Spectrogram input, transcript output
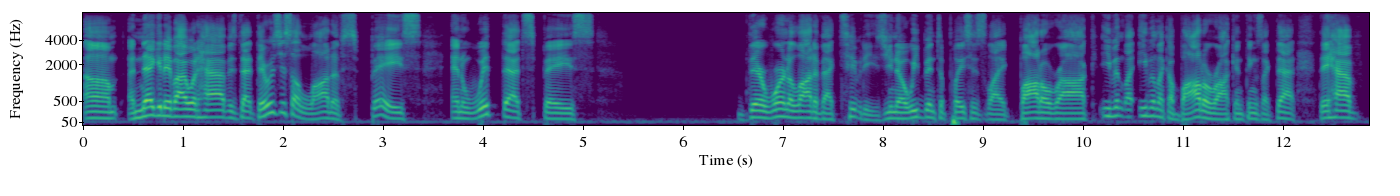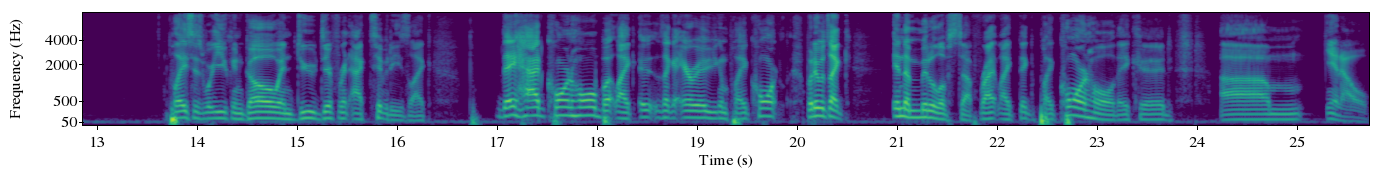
Um, a negative I would have is that there was just a lot of space, and with that space, there weren't a lot of activities. You know, we've been to places like Bottle Rock, even like even like a Bottle Rock and things like that. They have places where you can go and do different activities. Like they had cornhole, but like it was like an area you can play corn, but it was like in the middle of stuff, right? Like they could play cornhole, they could, um, you know,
